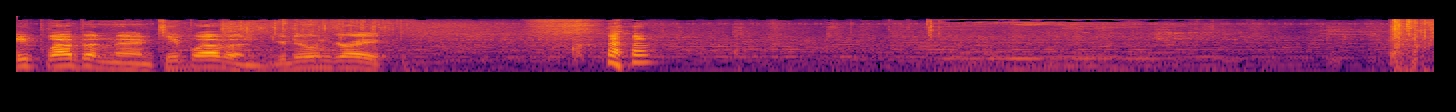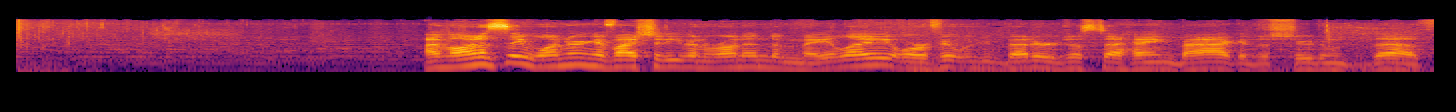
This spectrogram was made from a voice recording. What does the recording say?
Keep weapon, man. Keep weapon. You're doing great. I'm honestly wondering if I should even run into melee, or if it would be better just to hang back and just shoot him to death.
